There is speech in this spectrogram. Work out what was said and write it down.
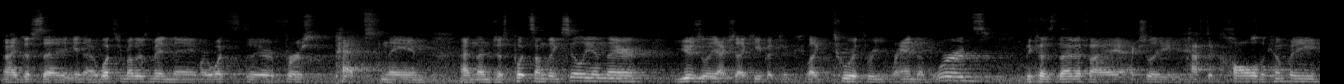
and I just say, you know, what's your mother's maiden name or what's their first pet's name, and then just put something silly in there. Usually, actually, I keep it to like two or three random words because then if I actually have to call the company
